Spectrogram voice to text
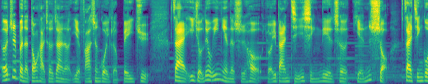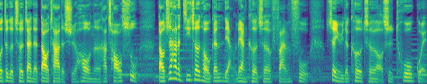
而日本的东海车站呢，也发生过一个悲剧，在一九六一年的时候，有一班急行列车严守，在经过这个车站的道岔的时候呢，它超速，导致它的机车头跟两辆客车翻覆，剩余的客车哦是脱轨。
